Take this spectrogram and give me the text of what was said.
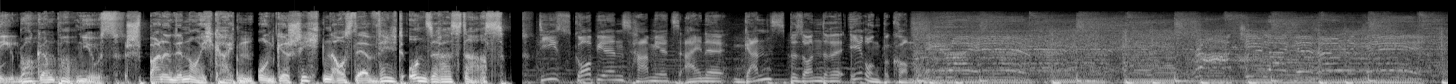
Die Rock and Pop News. Spannende Neuigkeiten und Geschichten aus der Welt unserer Stars. Die Scorpions haben jetzt eine ganz besondere Ehrung bekommen.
